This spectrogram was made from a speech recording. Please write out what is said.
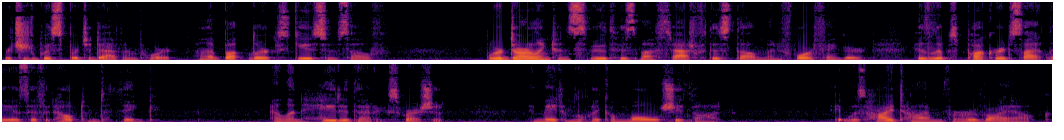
Richard whispered to Davenport, and the butler excused himself. Lord Darlington smoothed his mustache with his thumb and forefinger, his lips puckered slightly as if it helped him to think. Ellen hated that expression. It made him look like a mole, she thought. It was high time for her Vialk.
